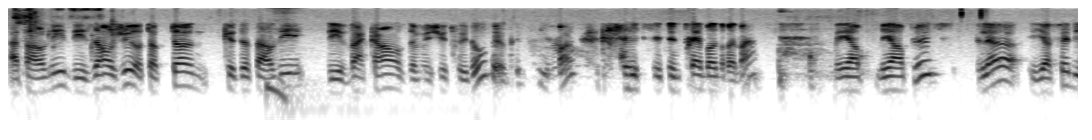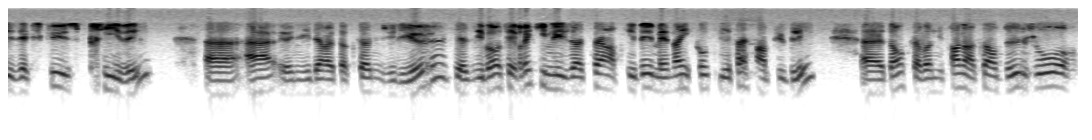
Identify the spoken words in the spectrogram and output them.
à parler des enjeux autochtones que de parler des vacances de M. Trudeau? Ben, effectivement, c'est- une très bonne remarque. Mais en, mais en plus, là, il a fait des excuses privées euh, à une leader autochtone du lieu qui a dit, bon, c'est vrai qu'il me les a fait en privé, maintenant il faut qu'il les fasse en public. Euh, donc, ça va nous prendre encore deux jours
